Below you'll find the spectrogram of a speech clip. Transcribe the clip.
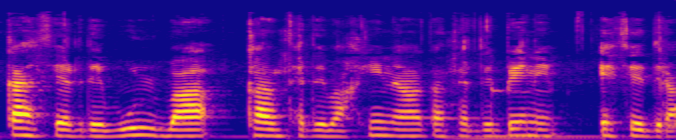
cáncer de vulva, cáncer de vagina, cáncer de pene, etc.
